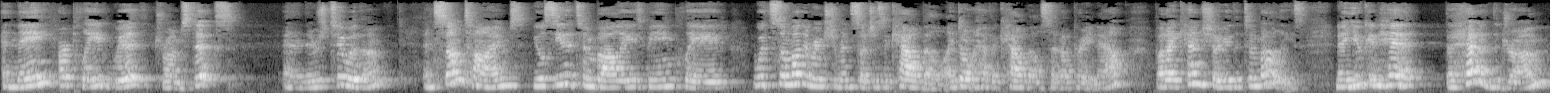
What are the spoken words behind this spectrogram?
And they are played with drumsticks, and there's two of them. And sometimes you'll see the timbales being played with some other instruments such as a cowbell. I don't have a cowbell set up right now, but I can show you the timbales. Now you can hit the head of the drum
